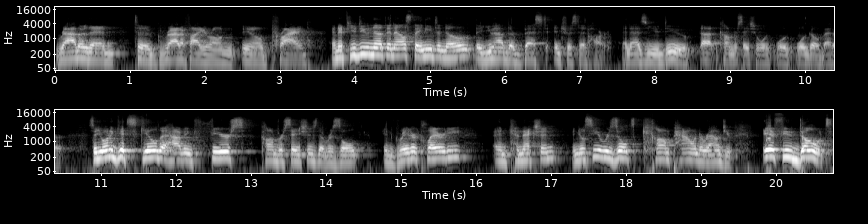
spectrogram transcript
rather than to gratify your own you know, pride. And if you do nothing else, they need to know that you have their best interest at heart. And as you do, that conversation will, will, will go better. So you want to get skilled at having fierce conversations that result in greater clarity and connection, and you'll see a results compound around you. If you don't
